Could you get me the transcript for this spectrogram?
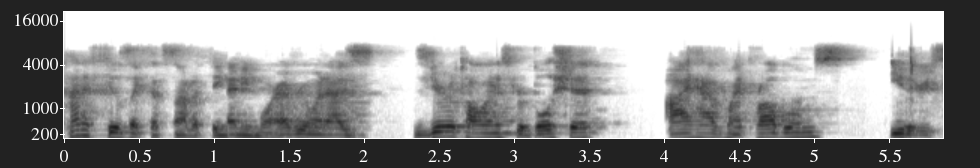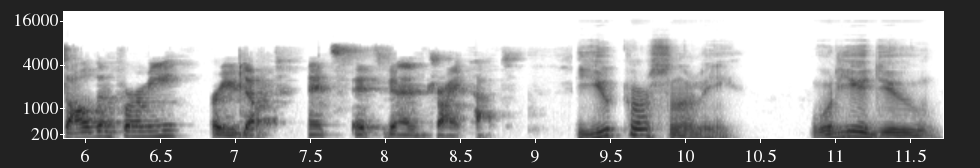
kind of feels like that's not a thing anymore. Everyone has zero tolerance for bullshit. I have my problems. Either you solve them for me or you don't. It's it's been a dry cut you personally, what do you do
